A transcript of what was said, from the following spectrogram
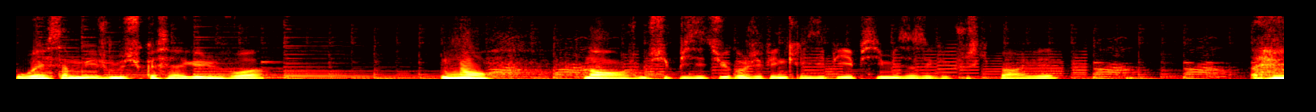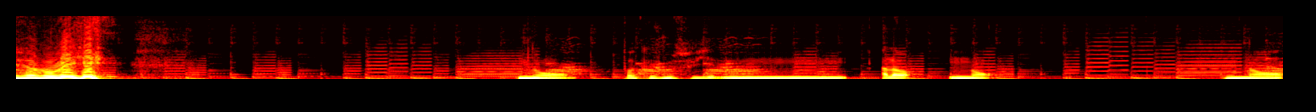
Ouais, ça je me suis cassé la gueule une fois. Non. Non, je me suis pissé dessus quand j'ai fait une crise d'épilepsie, mais ça c'est quelque chose qui peut arriver. Oui. Non, pas que je me souvienne. Hmm, alors, non. Non.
